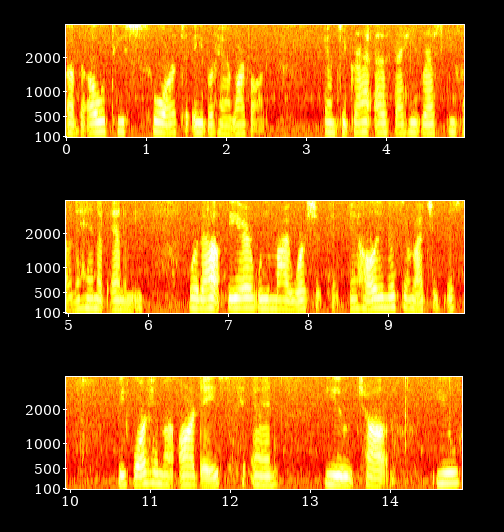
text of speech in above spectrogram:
of the oath he swore to Abraham our father, and to grant us that he rescue from the hand of enemies. Without fear we might worship him in holiness and righteousness before him in our days. And you, child, you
